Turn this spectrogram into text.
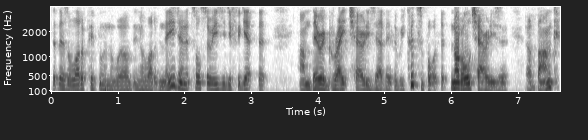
that there's a lot of people in the world in a lot of need, and it's also easy to forget that um, there are great charities out there that we could support. That not all charities are a bunk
